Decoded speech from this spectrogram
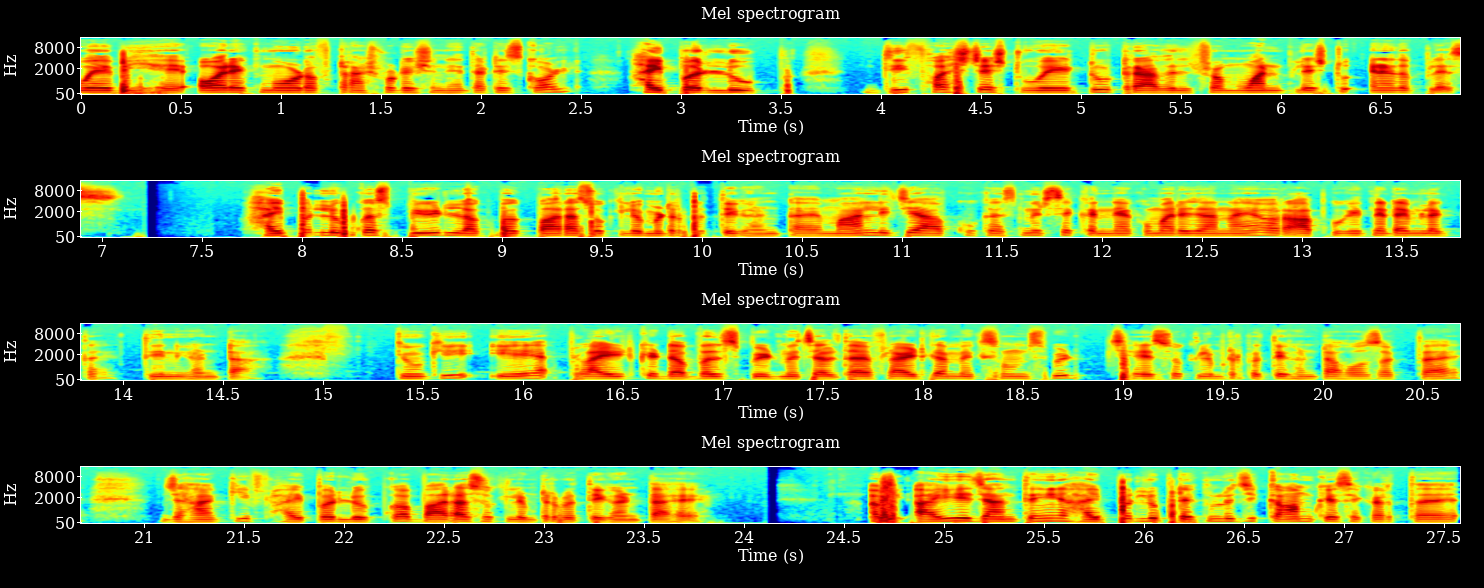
वे भी है, और एक मोड ऑफ़ ट्रांसपोर्टेशन है that is called hyperloop the fastest way to travel from one place to another place hyperloop का स्पीड लगभग 1200 किलोमीटर प्रति घंटा है। मान लीजिए आपको कश्मीर से कन्याकुमारी जाना है और आपको कितने टाइम लगता है? तीन घंटा। क्योंकि ये फ़्लाइट के डबल स्पीड में चलता है। फ़्लाइट का मैक्सिमम स्पीड 600 किलोमीटर प्रति घंटा हो सकता है, जहाँ की हाइपर लूप का 1200 किलोमीटर प्रति घंटा है। अभी आइए जानते हैं हाइपर लूप टेक्नोलॉजी काम कैसे करता है,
